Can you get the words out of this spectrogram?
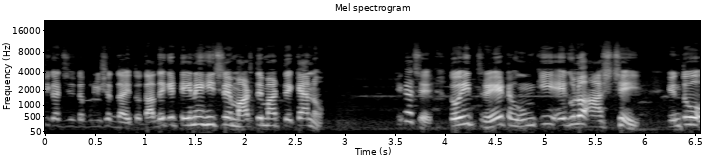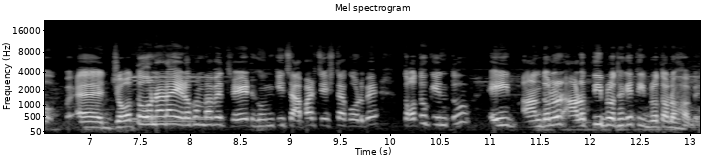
ঠিক আছে, সেটা পুলিশের দায়িত্ব, তাদেরকে টেনে হিঁচড়ে মারতে মারতে কেন? ঠিক আছে? তো এই থ্রেট হুমকি, এগুলো আসছেই। কিন্তু যত ওনারা এরকমভাবে থ্রেট হুমকি চাপার চেষ্টা করবে, তত কিন্তু এই আন্দোলন আরও তীব্র থেকে তীব্রতর হবে।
